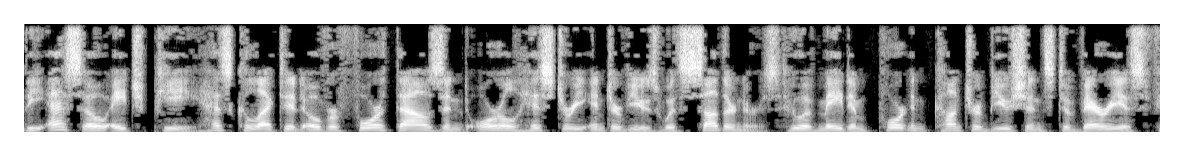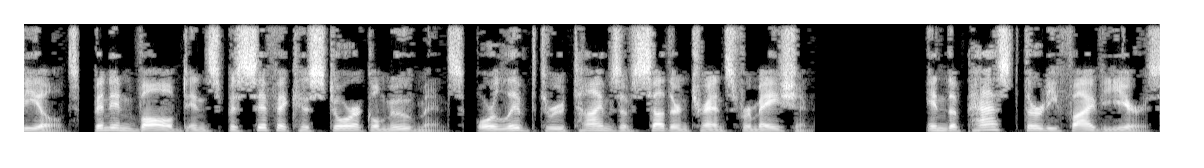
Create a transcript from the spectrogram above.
The SOHP has collected over 4,000 oral history interviews with Southerners who have made important contributions to various fields, been involved in specific historical movements, or lived through times of Southern transformation. In the past 35 years,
